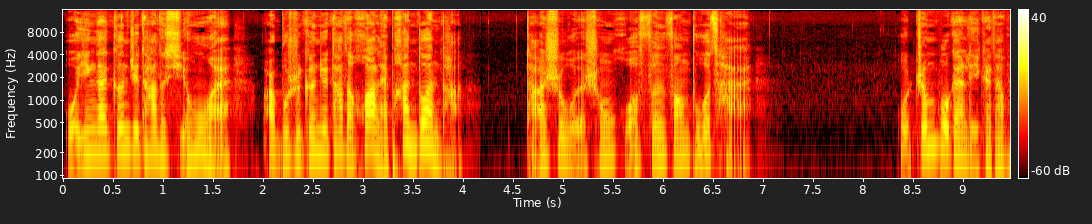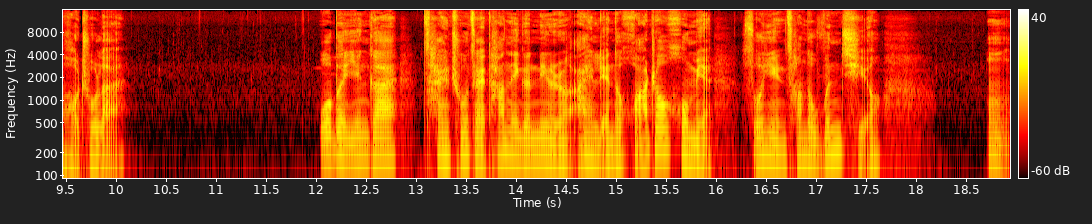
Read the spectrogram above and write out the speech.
我应该根据他的行为，而不是根据他的话来判断他。他使我的生活芬芳多彩，我真不该离开他跑出来。我本应该猜出，在他那个令人爱怜的花招后面所隐藏的温情。”嗯，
